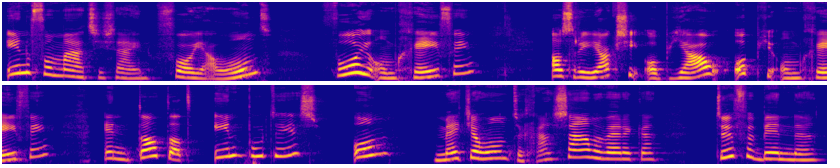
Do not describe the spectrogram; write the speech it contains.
informatie zijn voor jouw hond, voor je omgeving, als reactie op jou, op je omgeving. En dat dat input is om met je hond te gaan samenwerken, te verbinden,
